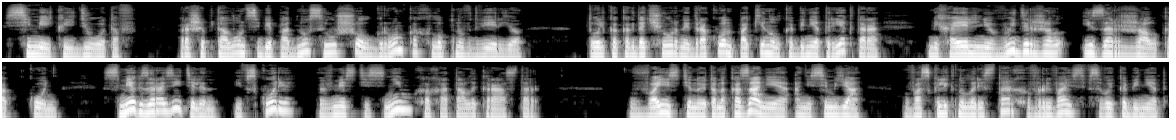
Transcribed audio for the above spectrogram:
Семейка идиотов», — прошептал он себе под нос и ушел, громко хлопнув дверью. Только когда черный дракон покинул кабинет ректора, Михаэль не выдержал и заржал, как конь. Смех заразителен, и вскоре вместе с ним хохотал и Крастер. «Воистину это наказание, а не семья!» — воскликнул Аристарх, врываясь в свой кабинет.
